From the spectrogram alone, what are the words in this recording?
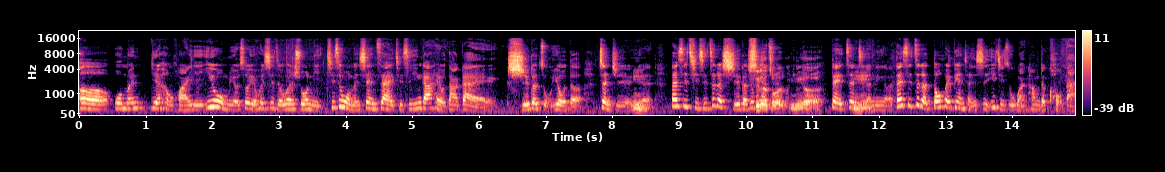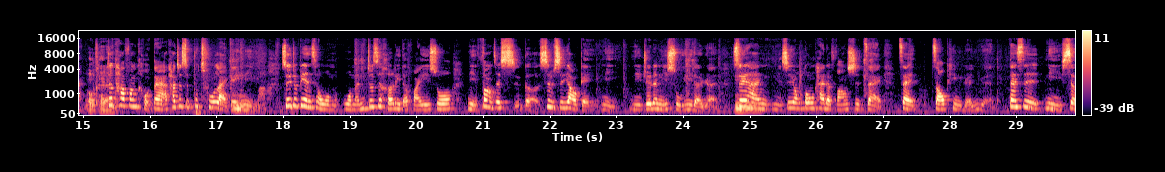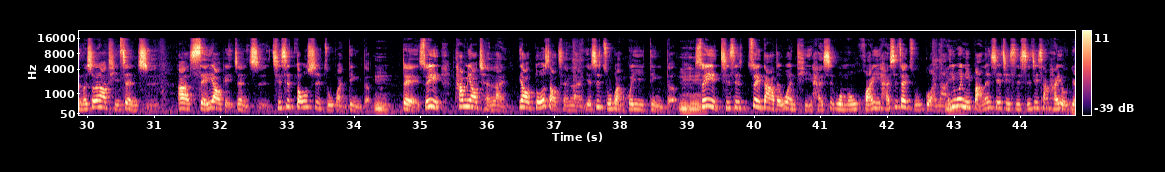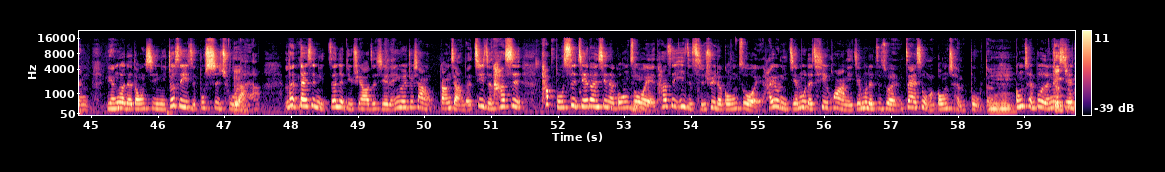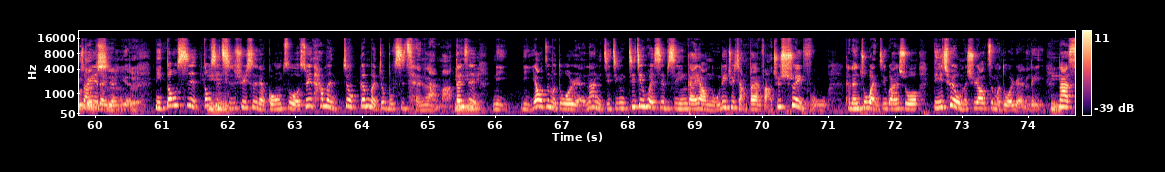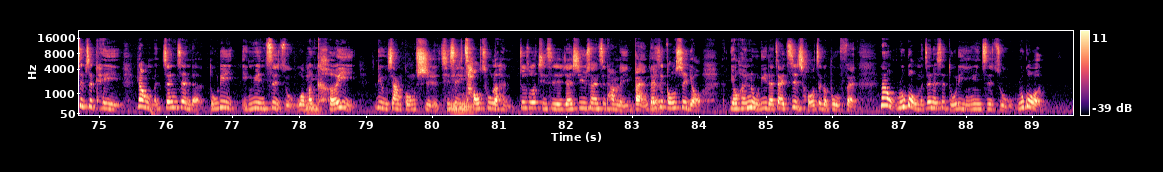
呃，我们也很怀疑，因为我们有时候也会试着问说，你其实我们现在其实应该还有大概十个左右的正职人员，但是其实这个十个就十个左右名额，对正职的名额，但是这个都会变成是一级主管他们的口袋，OK，就他放口袋啊，他就是不出来给你嘛，所以就变成我们我们就是合理的怀疑说，你放这十个是不是要给你你觉得你属意的人？虽然你是用公开的方式在在。招聘人员，但是你什么时候要提正职啊？谁要给正职？其实都是主管定的。嗯，对，所以他们要承揽，要多少承揽也是主管会议定的。嗯所以其实最大的问题还是我们怀疑还是在主管啊，因为你把那些其实实际上还有原原额的东西，你就是一直不试出来啊。那但是你真的的确要这些人，因为就像刚讲的，记者他是他不是阶段性的工作，哎，他是一直持续的工作，哎，还有你节目的企划，你节目的制作人，再是我们工程部的工程部的那些专业的人员，你都是都是持续式的工作，所以他们就根本就不是承揽嘛。但是你你要这么多人，那你基金基金会是不是应该要努力去想办法去说服可能主管机关说，的确我们需要这么多人力，那是不是可以让我们真正的独立营运自主？我们可以，例如像公事，其实超出了很，就是说，其实人事预算是他们的一半，但是公事有有很努力的在自筹这个部分。那如果我们真的是独立营运自主，如果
